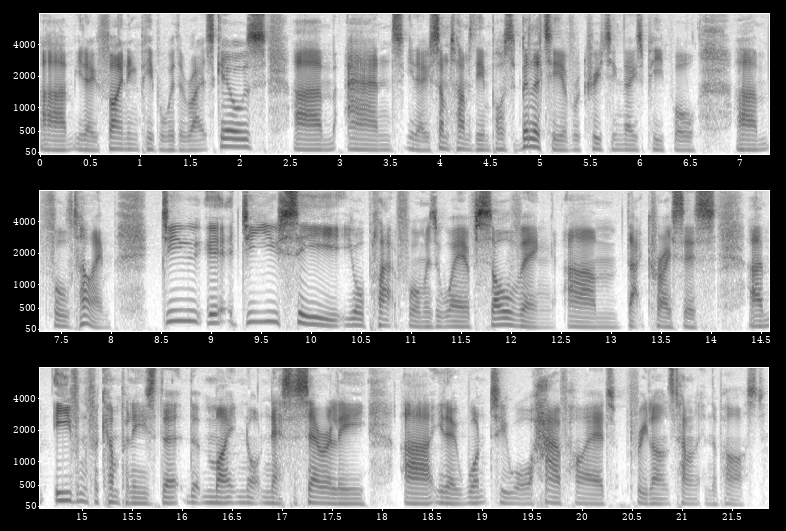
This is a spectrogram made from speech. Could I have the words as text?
um, you know finding people with the right skills um, and you know sometimes the impossibility of recruiting those people full time do you eh, do you see your platform as a way of solving um, that crisis, um, even for companies that, that might not necessarily, uh, you know, want to or have hired freelance talent in the past?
